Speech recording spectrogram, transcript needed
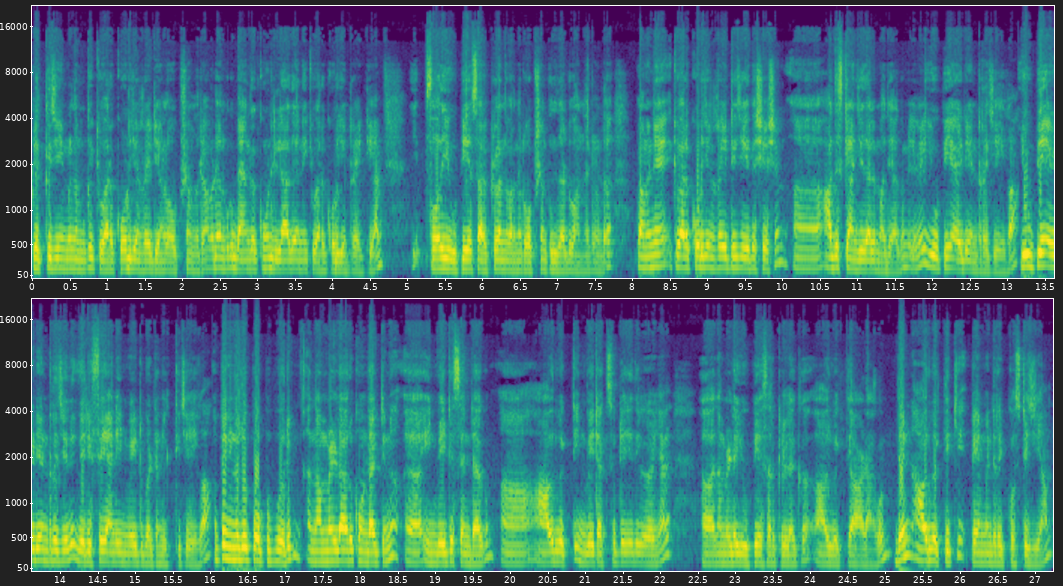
ക്ലിക്ക് ചെയ്യുമ്പോൾ നമുക്ക് ക്യു ആർ കോഡ് ജനറേറ്റ് ചെയ്യാനുള്ള ഓപ്ഷൻ വരും. അവിടെ നമുക്ക് ബാങ്ക് അക്കൗണ്ട് ഇല്ലാതെ തന്നെ ക്യു ആർ കോഡ് ജനറേറ്റ് ചെയ്യാം for U P I circle എന്ന് പറഞ്ഞൊരു ഓപ്ഷൻ പുതിയതായിട്ട് വന്നിട്ടുണ്ട്. അപ്പോൾ അങ്ങനെ ക്യു ആർ കോഡ് ജനറേറ്റ് ചെയ്ത ശേഷം അത് സ്കാൻ ചെയ്താലും മതിയാകും. അല്ലെങ്കിൽ U P I I D enter ചെയ്യുക. U P I I D enter ചെയ്ത് verify and invite button click ചെയ്യുക. അപ്പോൾ ഇങ്ങനെ ഒരു പോപ്പപ്പ് വരും നമ്മളുടെ ആ ഒരു കോൺടാക്റ്റിന് ഇൻവൈറ്റ് സെൻഡ് ആകും. ആ, ഒരു വ്യക്തി ഇൻവൈറ്റ് അക്സെപ്റ്റ് ചെയ്ത് കഴിഞ്ഞാൽ നമ്മളുടെ യു പി ഐ സർക്കിളിലേക്ക് ആ ഒരു വ്യക്തി ആഡ് ആകും. ദെൻ ആ ഒരു വ്യക്തിക്ക് പേയ്മെന്റ് റിക്വസ്റ്റ് ചെയ്യാം.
